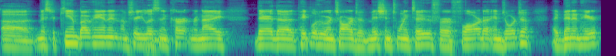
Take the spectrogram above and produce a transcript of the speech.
uh, Mr. Kim Bohannon. I'm sure you're listening. Kurt and Renee. They're the people who are in charge of Mission 22 for Florida and Georgia. They've been in here.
